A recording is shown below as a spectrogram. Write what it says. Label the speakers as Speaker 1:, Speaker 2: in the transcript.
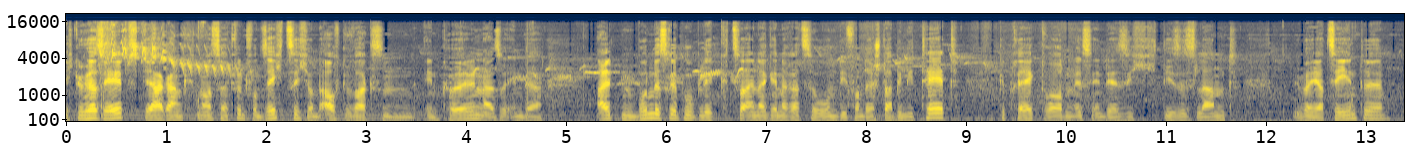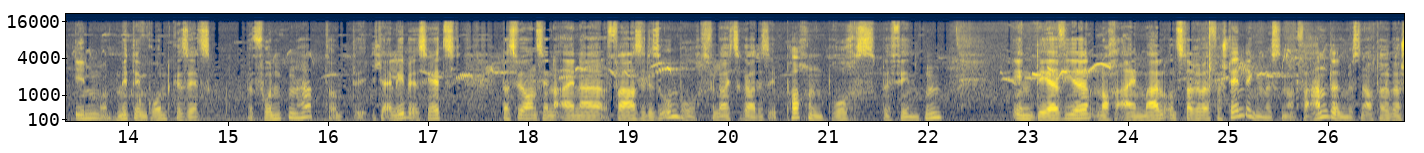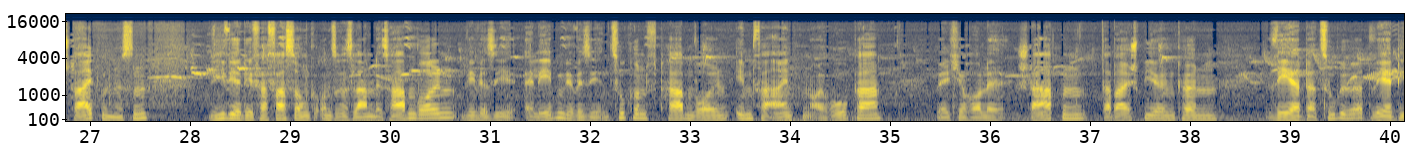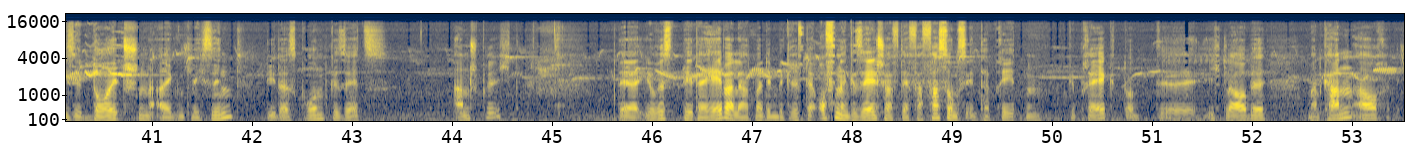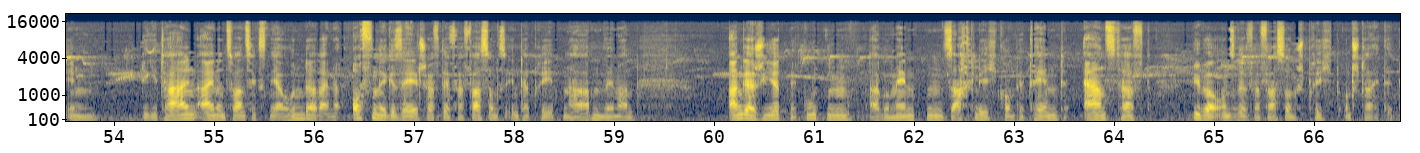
Speaker 1: Ich gehöre selbst Jahrgang 1965 und aufgewachsen in Köln, also in der alten Bundesrepublik, zu einer Generation, die von der Stabilität geprägt worden ist, in der sich dieses Land über Jahrzehnte im und mit dem Grundgesetz befunden hat. Und ich erlebe es jetzt, dass wir uns in einer Phase des Umbruchs, vielleicht sogar des Epochenbruchs befinden, in der wir noch einmal uns darüber verständigen müssen und verhandeln müssen, auch darüber streiten müssen, wie wir die Verfassung unseres Landes haben wollen, wie wir sie erleben, wie wir sie in Zukunft haben wollen im vereinten Europa, welche Rolle Staaten dabei spielen können, wer dazugehört, wer diese Deutschen eigentlich sind, die das Grundgesetz anspricht. Der Jurist Peter Häberle hat mal den Begriff der offenen Gesellschaft der Verfassungsinterpreten geprägt und äh, ich glaube, man kann auch im digitalen 21. Jahrhundert eine offene Gesellschaft der Verfassungsinterpreten haben, wenn man engagiert mit guten Argumenten, sachlich, kompetent, ernsthaft über unsere Verfassung spricht und streitet.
